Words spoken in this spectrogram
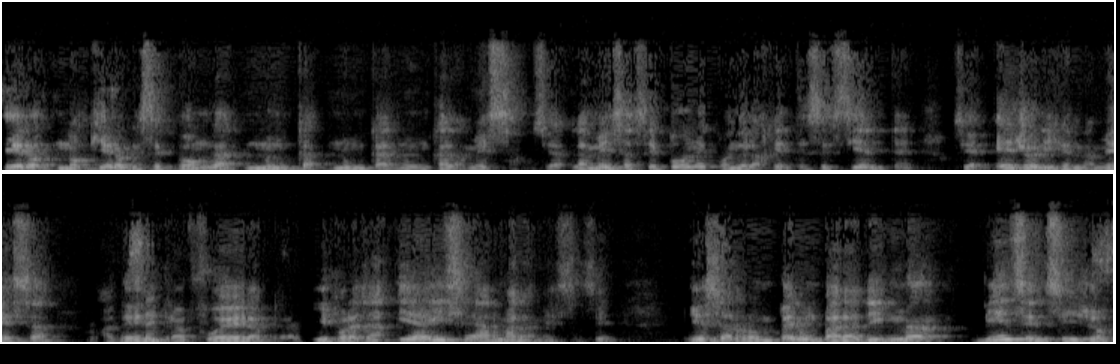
quiero, no quiero que se ponga nunca, nunca, nunca la mesa. O sea, la mesa se pone cuando la gente se siente, o sea, ellos eligen la mesa, adentro, afuera, por aquí, por allá, y ahí se arma la mesa, ¿sí? Y eso es romper un paradigma bien sencillo,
